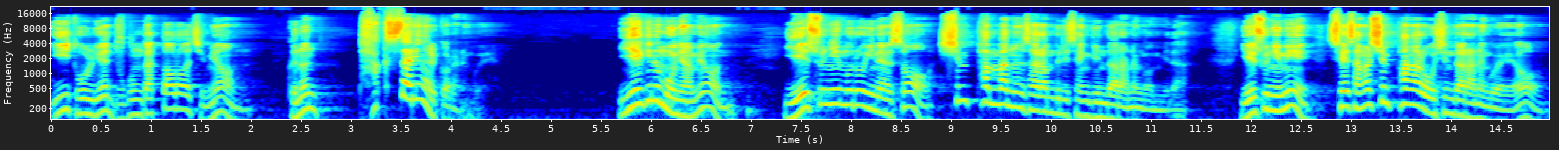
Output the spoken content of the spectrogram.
이 돌 위에 누군가 떨어지면 그는 박살이 날 거라는 거예요. 이 얘기는 뭐냐면 예수님으로 인해서 심판받는 사람들이 생긴다라는 겁니다. 예수님이 세상을 심판하러 오신다라는 거예요.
